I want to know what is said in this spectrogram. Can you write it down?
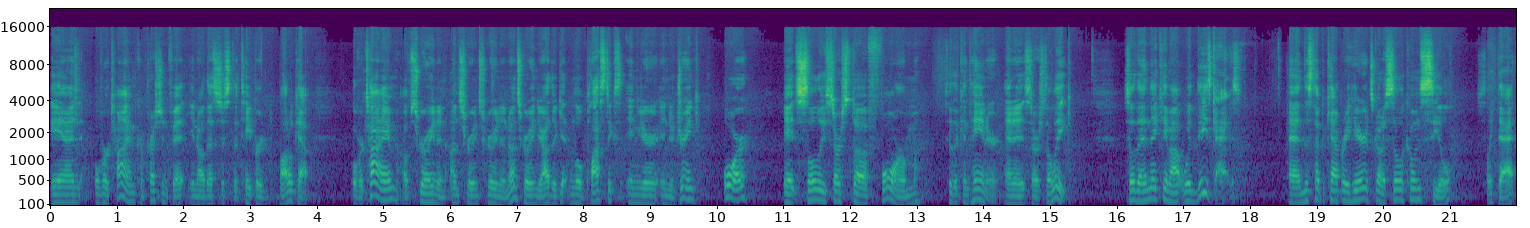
and over time, compression fit, you know, that's just the tapered bottle cap. Over time of screwing and unscrewing, screwing and unscrewing, you're either getting little plastics in your in your drink, or it slowly starts to form to the container and it starts to leak. So then they came out with these guys. And this type of cap right here, it's got a silicone seal just like that.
